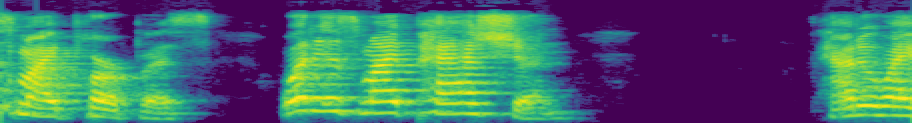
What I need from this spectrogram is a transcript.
is my purpose? What is my passion? How do I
